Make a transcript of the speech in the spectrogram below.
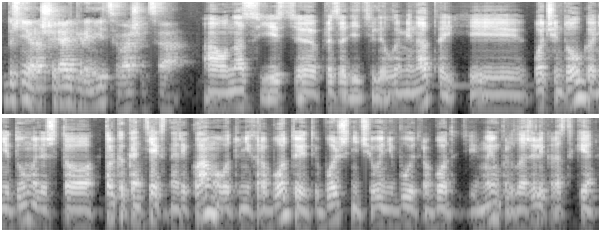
Ну, точнее, расширять границы вашей ЦА. А у нас есть э, производители ламината, и очень долго они думали, что только контекстная реклама вот у них работает, и больше ничего не будет работать. И мы им предложили как раз-таки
